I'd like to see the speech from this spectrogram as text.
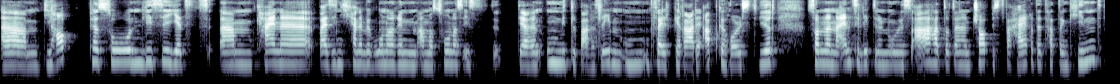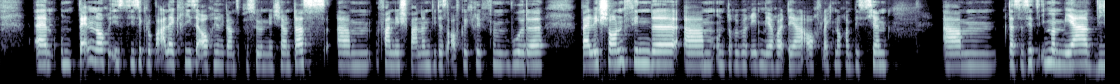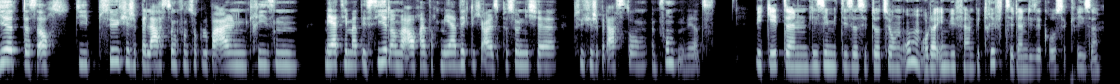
ähm, die Hauptperson Lissy jetzt ähm, keine, weiß ich nicht, keine Bewohnerin im Amazonas ist, deren unmittelbares Lebenumfeld gerade abgeholzt wird, sondern nein, sie lebt in den USA, hat dort einen Job, ist verheiratet, hat ein Kind ähm, und dennoch ist diese globale Krise auch ihre ganz persönliche. Und das ähm, fand ich spannend, wie das aufgegriffen wurde, weil ich schon finde, ähm, und darüber reden wir heute ja auch vielleicht noch ein bisschen, ähm, dass es jetzt immer mehr wird, dass auch die psychische Belastung von so globalen Krisen mehr thematisiert, aber auch einfach mehr wirklich als persönliche psychische Belastung empfunden wird. Wie geht denn Lisi mit dieser Situation um oder inwiefern betrifft sie denn diese große Krise?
